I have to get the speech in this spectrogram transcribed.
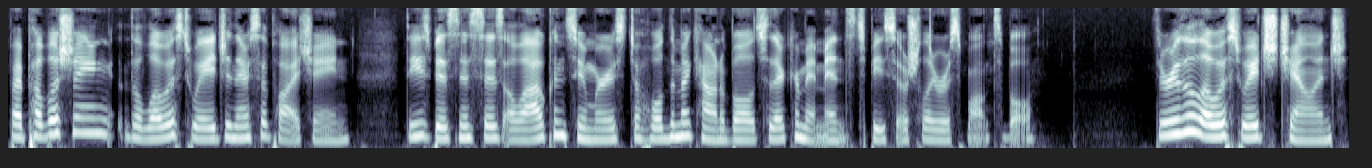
By publishing the lowest wage in their supply chain, these businesses allow consumers to hold them accountable to their commitments to be socially responsible. Through the lowest wage challenge,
